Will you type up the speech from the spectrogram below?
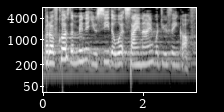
But of course, the minute you see the word Sinai, what do you think of?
